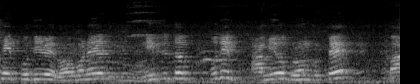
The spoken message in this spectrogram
সেই প্রদীপে ভগবানের নিবেদিত প্রদীপ আমিও গ্রহণ করতে বা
